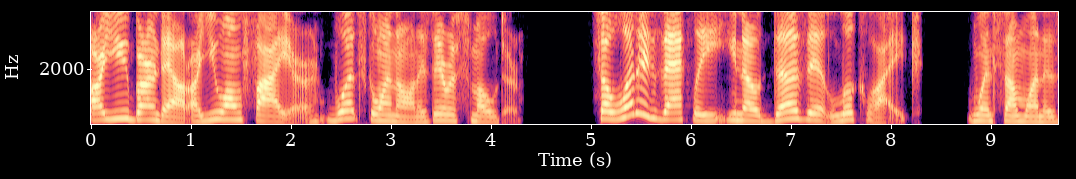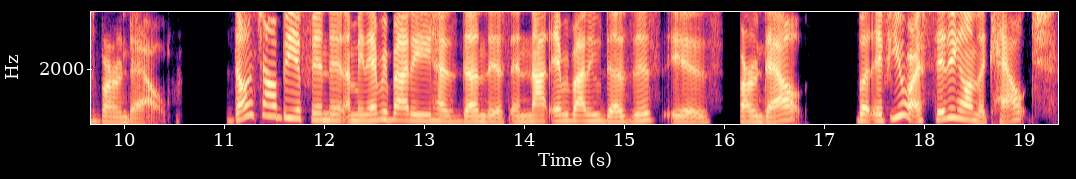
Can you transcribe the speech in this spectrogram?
Are you burned out? Are you on fire? What's going on? Is there a smolder? So, what exactly, you know, does it look like when someone is burned out? Don't y'all be offended. I mean, everybody has done this, and not everybody who does this is burned out. But if you are sitting on the couch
